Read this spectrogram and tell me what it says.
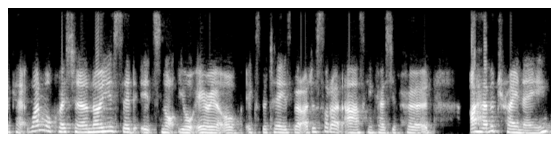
Okay, one more question. I know you said it's not your area of expertise, but I just thought I'd ask in case you've heard. I have a trainee,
